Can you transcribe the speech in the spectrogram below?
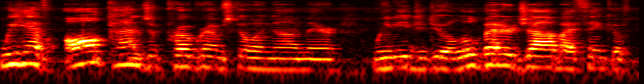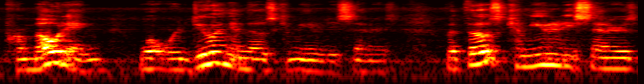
We have all kinds of programs going on there. We need to do a little better job, I think, of promoting what we're doing in those community centers. But those community centers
